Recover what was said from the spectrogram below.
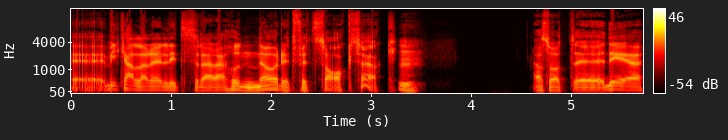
eh, vi kallar det lite sådär hundnördigt för ett saksök. Mm. Alltså att eh, det, är,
